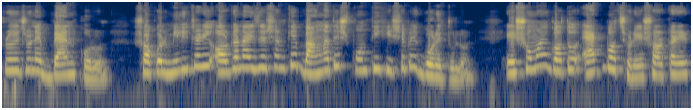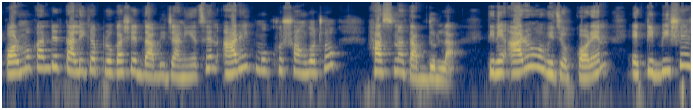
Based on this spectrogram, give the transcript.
প্রয়োজনে ব্যান করুন। সকল মিলিটারি অর্গানাইজেশনকে বাংলাদেশপন্থী হিসেবে গড়ে তুলুন। এ সময় গত এক বছরে সরকারের কর্মকাণ্ডের তালিকা প্রকাশের দাবি জানিয়েছেন আরেক মুখ্য সংগঠক হাসনাত আবদুল্লাহ। তিনি আরও অভিযোগ করেন, একটি বিশেষ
